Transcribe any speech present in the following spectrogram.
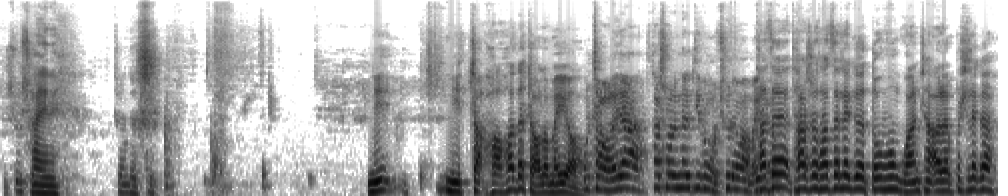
你休息。哎，你真的是，你你找好好的找了没有我？找了呀，他说的那个地方我去了吗？没有。他在他说他在那个东风广场，呃，不是那个，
